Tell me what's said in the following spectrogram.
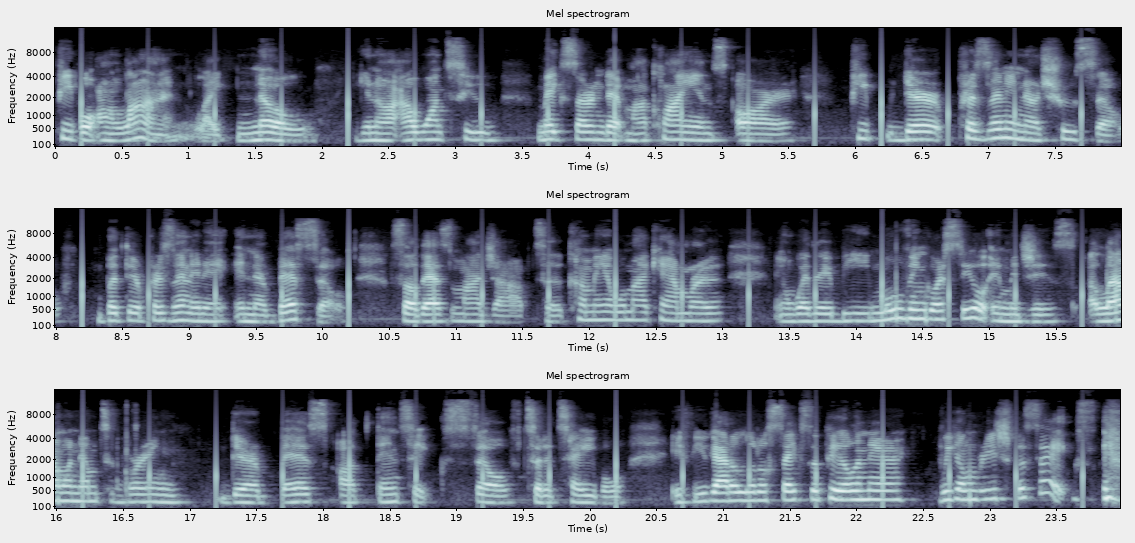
people online. Like, no, you know, I want to make certain that my clients are people they're presenting their true self but they're presenting it in their best self so that's my job to come in with my camera and whether it be moving or still images allowing them to bring their best authentic self to the table if you got a little sex appeal in there we gonna reach for sex.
